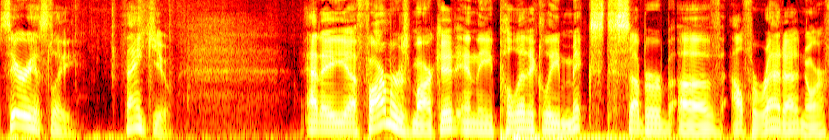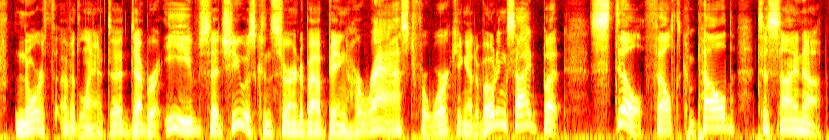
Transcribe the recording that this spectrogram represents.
Seriously, thank you. At a uh, farmer's market in the politically mixed suburb of Alpharetta, north, north of Atlanta, Deborah Eve said she was concerned about being harassed for working at a voting site, but still felt compelled to sign up.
